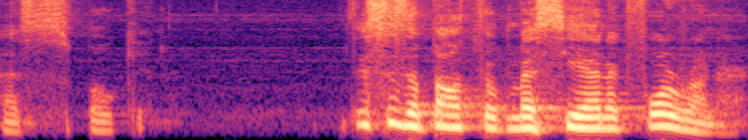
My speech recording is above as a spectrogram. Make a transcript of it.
has spoken. This is about the messianic forerunner.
